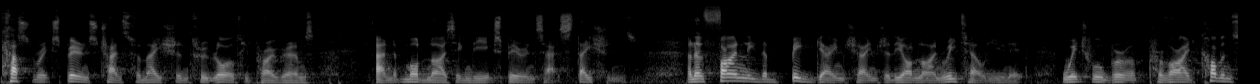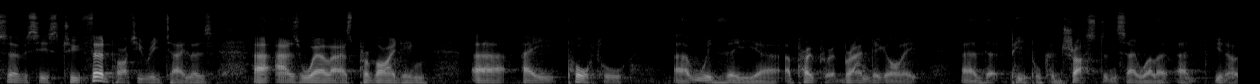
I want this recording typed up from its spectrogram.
customer experience transformation through loyalty programs, and modernising the experience at stations. And then finally, the big game changer, the online retail unit, which will pro provide common services to third-party retailers, uh, as well as providing uh, a portal uh, with the uh, appropriate branding on it uh, that people can trust and say, well, uh, uh, you know,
